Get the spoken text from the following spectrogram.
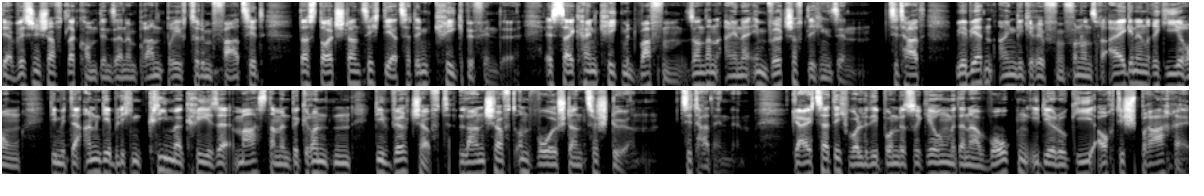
Der Wissenschaftler kommt in seinem Brandbrief zu dem Fazit, dass Deutschland sich derzeit im Krieg befinde. Es sei kein Krieg mit Waffen, sondern einer im wirtschaftlichen Sinn. Zitat, wir werden angegriffen von unserer eigenen Regierung, die mit der angeblichen Klimakrise Maßnahmen begründen, die Wirtschaft, Landschaft und Wohlstand zerstören. Zitat Ende. Gleichzeitig wolle die Bundesregierung mit einer woken Ideologie auch die Sprache,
